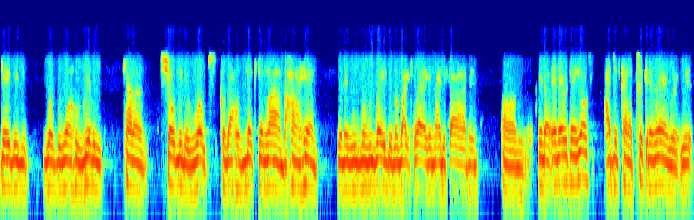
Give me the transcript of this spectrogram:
gave me was the one who really kind of showed me the ropes because I was next in line behind him when they when we waved the white flag in '95 and um, you know and everything else. I just kind of took it and ran with with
